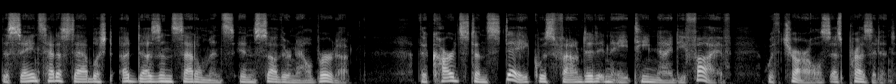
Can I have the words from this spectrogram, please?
the saints had established a dozen settlements in southern Alberta. The Cardston Stake was founded in 1895, with Charles as president.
